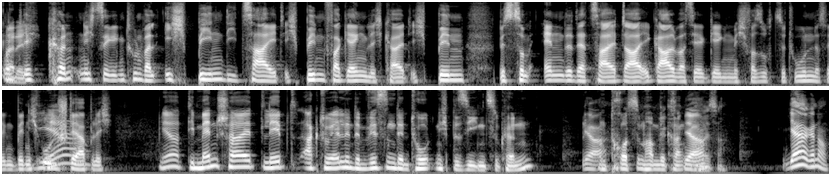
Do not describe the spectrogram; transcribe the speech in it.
Und ihr Fertig. könnt nichts dagegen tun, weil ich bin die Zeit, ich bin Vergänglichkeit, ich bin bis zum Ende der Zeit da, egal was ihr gegen mich versucht zu tun. Deswegen bin ich Ja. unsterblich. Ja, die Menschheit lebt aktuell in dem Wissen, den Tod nicht besiegen zu können. Ja. Und trotzdem haben wir Krankenhäuser. Ja, genau.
